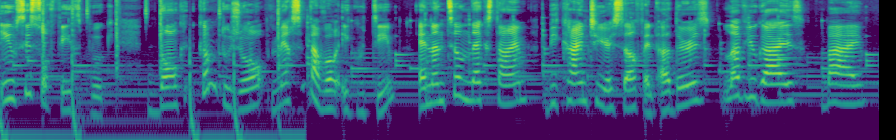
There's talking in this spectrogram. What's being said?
et aussi sur Facebook. Donc, comme toujours, merci d'avoir écouté. And until next time, be kind to yourself and others. Love you guys. Bye.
